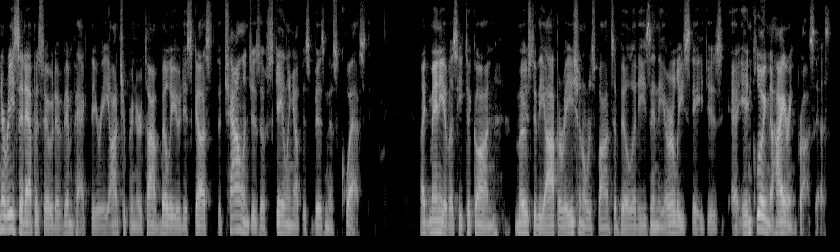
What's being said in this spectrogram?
In a recent episode of Impact Theory, entrepreneur Tom Bilyeu discussed the challenges of scaling up his business quest. Like many of us, he took on most of the operational responsibilities in the early stages, uh, including the hiring process.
